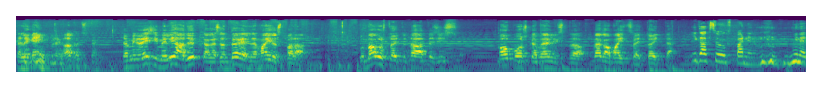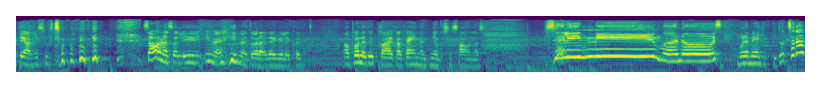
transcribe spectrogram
tal ei käinud midagi, hakkas peale. see on minu esimene lihatükk, aga see on tõeline maiuspala. kui magustoitu tahate, siis Kaupo oskab valmistada väga maitsvaid toite. igaks juhuks panin, mine tea, mis juhtub. saunas oli ime, imetore tegelikult. ma pole tükk aega käinud niisuguses saunas. See oli nii mõnus, mulle meeldib pidutseda,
